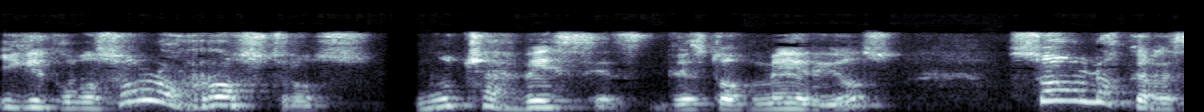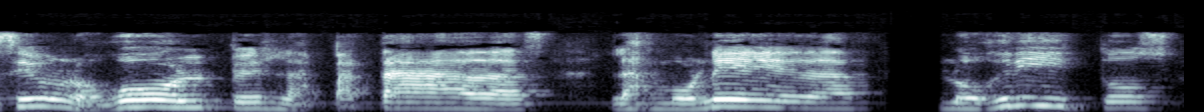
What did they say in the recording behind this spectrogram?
Y que como son los rostros muchas veces de estos medios, son los que reciben los golpes, las patadas, las monedas, los gritos,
